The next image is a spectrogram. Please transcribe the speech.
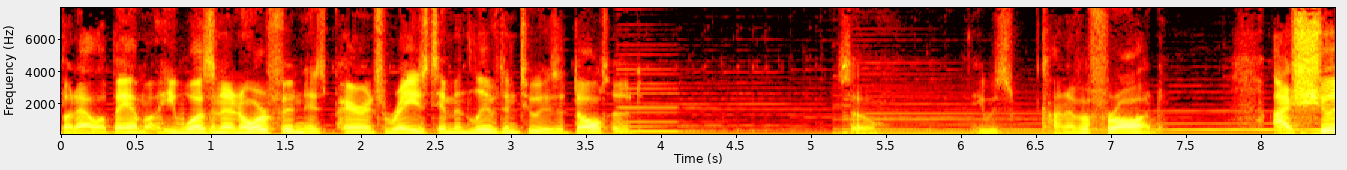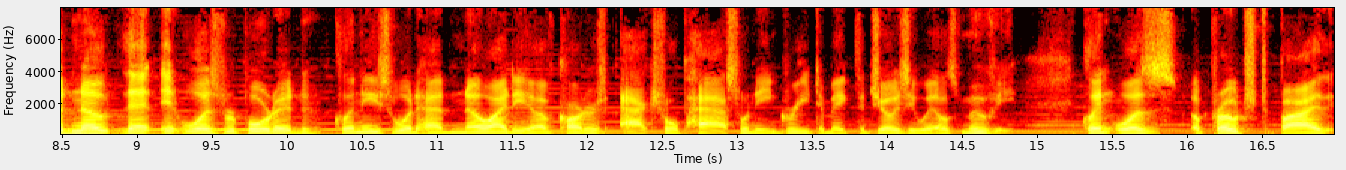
but Alabama. He wasn't an orphan. His parents raised him and lived into his adulthood. So he was kind of a fraud. I should note that it was reported Clint Eastwood had no idea of Carter's actual past when he agreed to make the Josey Wales movie. Clint was approached by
